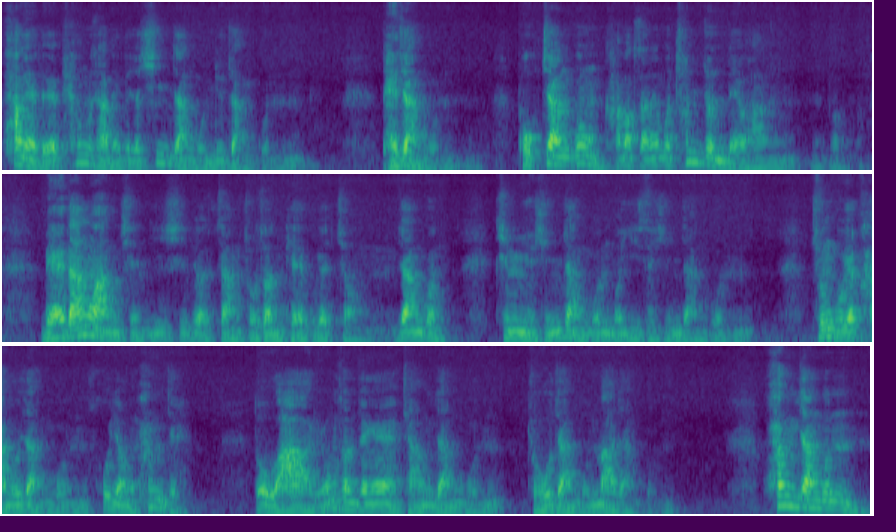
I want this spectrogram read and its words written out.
황해도의 평산의 그저 신장군, 유장군, 배장군, 복장군, 가막산의 뭐 천존대왕, 뭐 매당왕신, 이시별장, 조선 개국의 정장군, 김유신 장군, 뭐 이수신 장군, 중국의 간우 장군, 소영 황제, 또 와룡 선생의 장장군, 조장군, 마장군, 황장군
